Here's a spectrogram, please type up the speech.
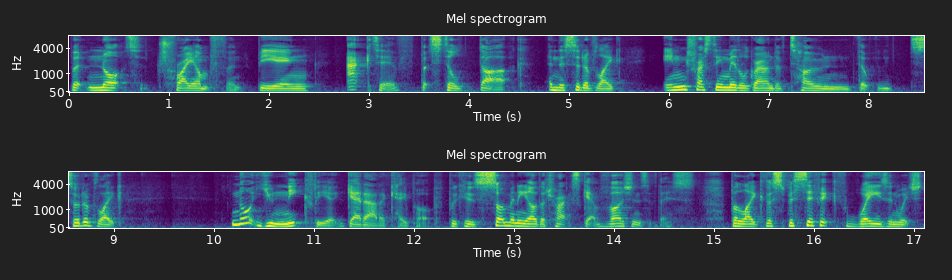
but not triumphant, being active but still dark, and this sort of like interesting middle ground of tone that we sort of like not uniquely at get out of K-pop because so many other tracks get versions of this, but like the specific ways in which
